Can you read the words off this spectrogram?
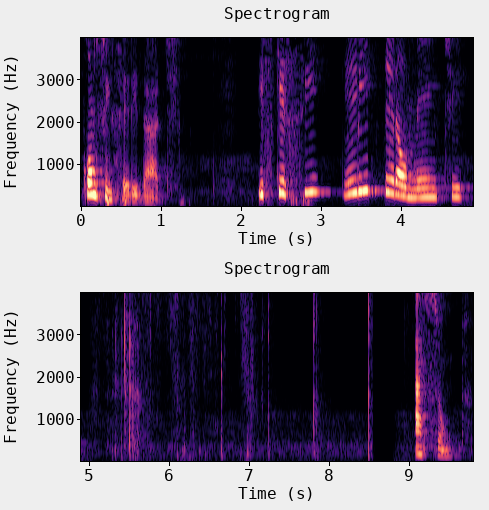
com sinceridade. Esqueci literalmente assunto.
